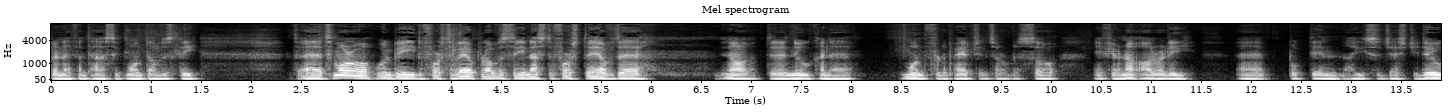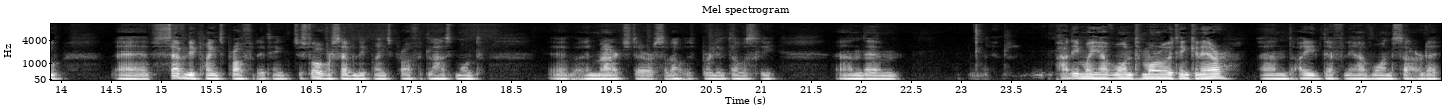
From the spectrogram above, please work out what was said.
been a fantastic month, obviously. Uh, tomorrow will be the 1st of April, obviously, and that's the first day of the, you know, the new kind of month for the Patreon service. So if you're not already uh, booked in, I suggest you do. Uh, 70 points profit, I think, just over 70 points profit last month uh, in March there. So that was brilliant, obviously. And um, Paddy might have one tomorrow, I think, in Ayr. And I definitely have one Saturday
